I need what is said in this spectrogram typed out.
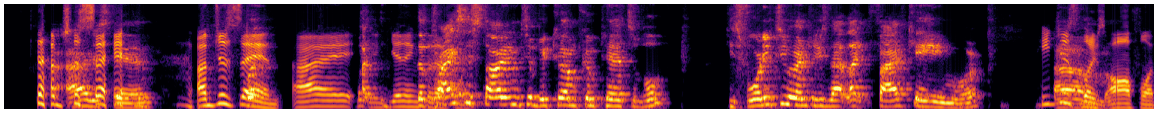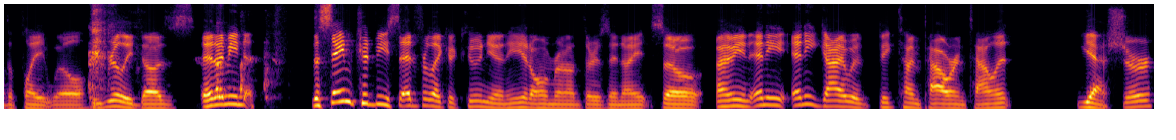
I'm just saying. I'm just saying. But, I am getting the price is starting to become compensable. He's 4,200. He's not like 5K anymore. He just um, looks awful at the plate, Will. He really does. And I mean, the same could be said for like Acuna, and he hit a home run on Thursday night. So I mean, any any guy with big time power and talent, yeah, sure.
